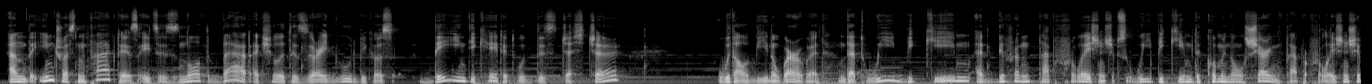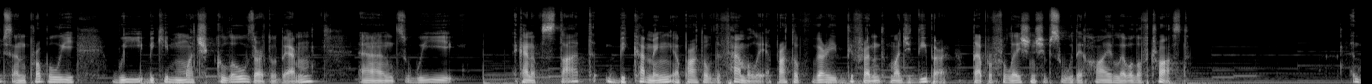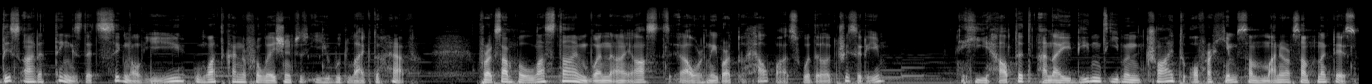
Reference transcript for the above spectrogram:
And the interesting fact is, it is not bad, actually, it is very good because they indicated with this gesture, without being aware of it, that we became a different type of relationships. We became the communal sharing type of relationships, and probably we became much closer to them, and we kind of start becoming a part of the family, a part of very different, much deeper type of relationships with a high level of trust these are the things that signal you what kind of relationships you would like to have. For example, last time when I asked our neighbor to help us with electricity, he helped it and I didn't even try to offer him some money or something like this.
